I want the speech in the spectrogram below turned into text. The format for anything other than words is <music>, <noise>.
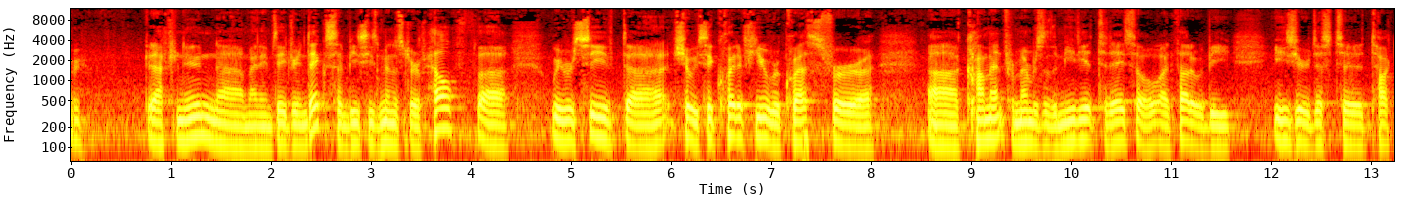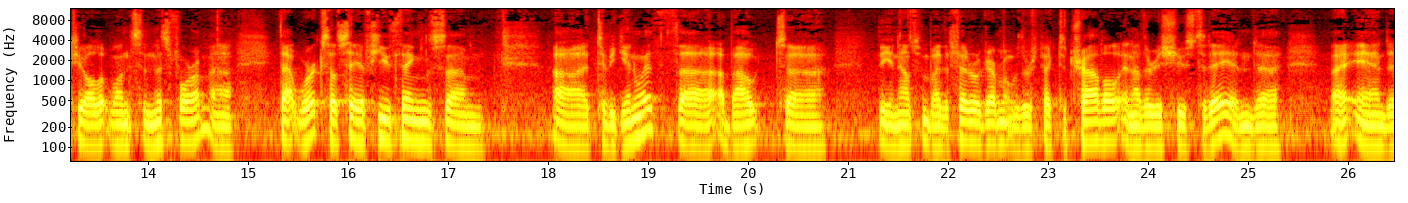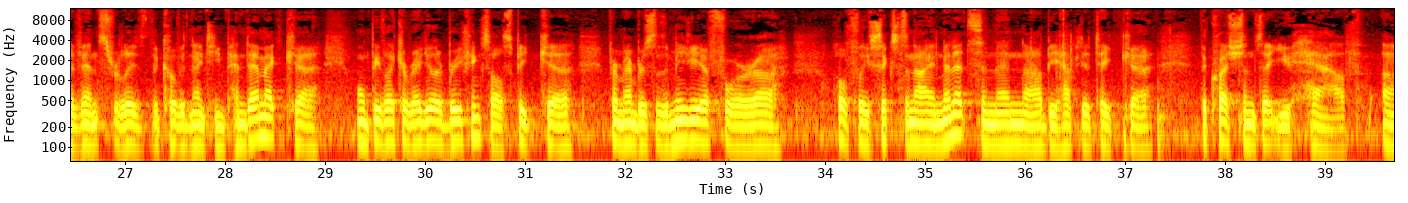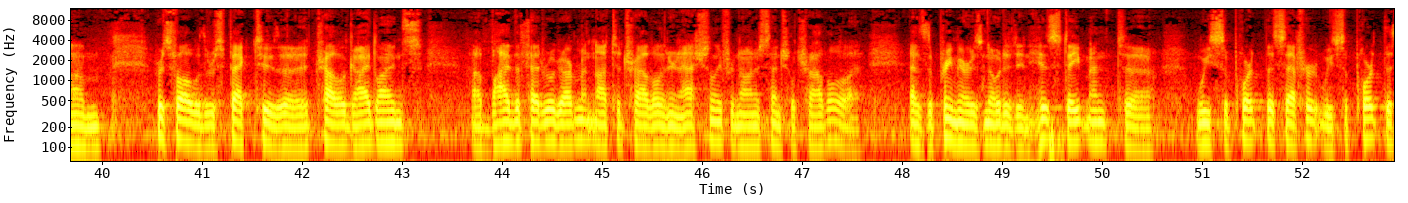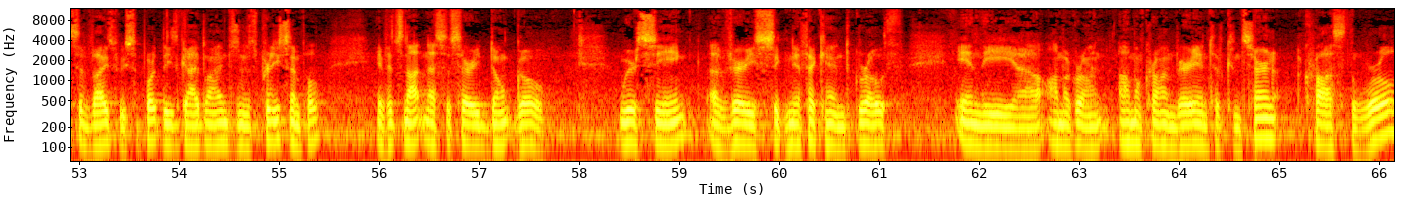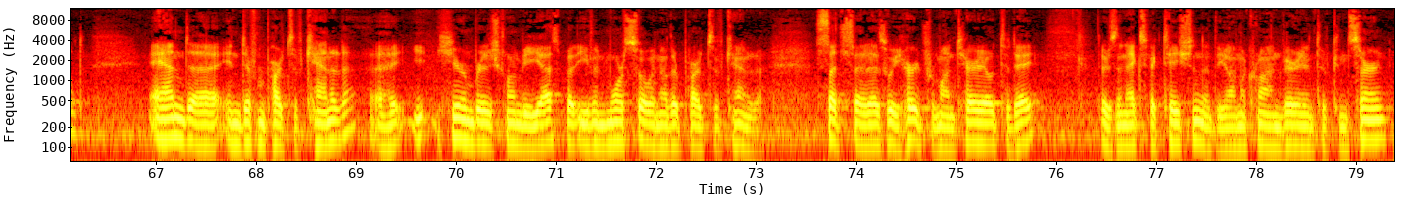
Good afternoon. Uh, my name is Adrian Dix. I'm BC's Minister of Health. Uh, we received, uh, shall we say, quite a few requests for uh, uh, comment from members of the media today, so I thought it would be easier just to talk to you all at once in this forum. Uh, if that works, I'll say a few things um, to begin with about the announcement by the federal government with respect to travel and other issues today, and uh, and events related to the COVID-19 pandemic. Uh, won't be like a regular briefing, so I'll speak uh, for members of the media for uh, hopefully six to nine minutes, and then I'll be happy to take uh, the questions that you have. Um, first of all, with respect to the travel guidelines uh, by the federal government not to travel internationally for non-essential travel, as the Premier has noted in his statement, we support this effort, we support this advice, we support these guidelines, and it's pretty simple. If it's not necessary, don't go. We're seeing a very significant growth in the uh, Omicron, Omicron variant of concern across the world and uh, in different parts of Canada. Uh, here in British Columbia, yes, but even more so in other parts of Canada, such that as we heard from Ontario today, there's an expectation that the Omicron variant of concern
